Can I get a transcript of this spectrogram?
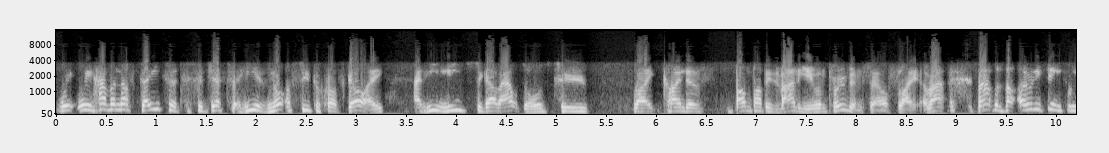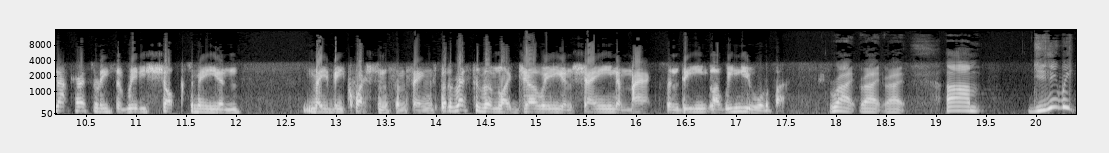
we, we have enough data to suggest that he is not a supercross guy and he needs to go outdoors to like kind of bump up his value and prove himself like that that was the only thing from that press release that really shocked me and made me question some things but the rest of them like joey and shane and max and dean like we knew all of that Right, right, right. Um, do you think we?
